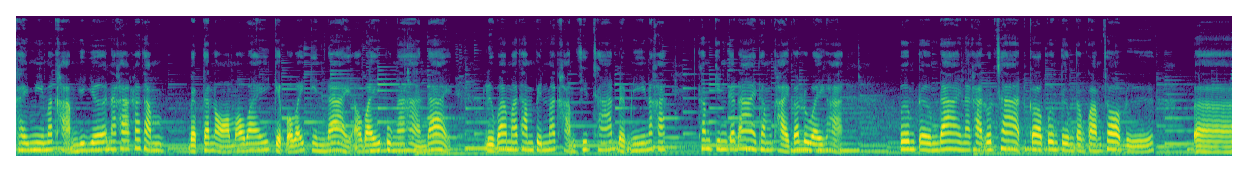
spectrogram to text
ใครมีมะขามเยอะๆนะคะ ก็ทำแบบถนอมเอาไว้ เก็บเอาไว้กินได้ เอาไว้ปรุงอาหารได้ หรือว่ามาทำเป็นมะขามชีสชาร์ตแบบนี้นะคะ ทำกินก็ได้ทำขายก็รวยค่ะ เพิ่มเติมได้นะคะ รสชาติก็เพิ่มเติมตามความชอบหรือเออ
